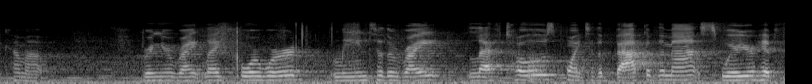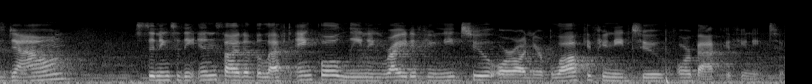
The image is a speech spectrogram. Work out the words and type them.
To come up. Bring your right leg forward, lean to the right, left toes point to the back of the mat, square your hips down, sitting to the inside of the left ankle, leaning right if you need to, or on your block if you need to, or back if you need to.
